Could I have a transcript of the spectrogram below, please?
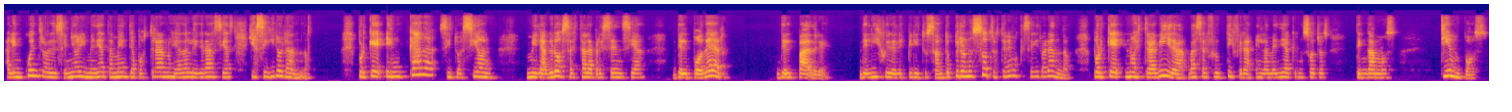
al encuentro del Señor inmediatamente a postrarnos y a darle gracias y a seguir orando. Porque en cada situación milagrosa está la presencia del poder del Padre, del Hijo y del Espíritu Santo, pero nosotros tenemos que seguir orando, porque nuestra vida va a ser fructífera en la medida que nosotros tengamos tiempos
